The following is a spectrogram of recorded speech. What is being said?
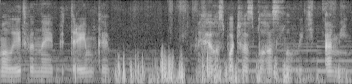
молитвеної підтримки. Нехай Господь вас благословить. Амінь.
